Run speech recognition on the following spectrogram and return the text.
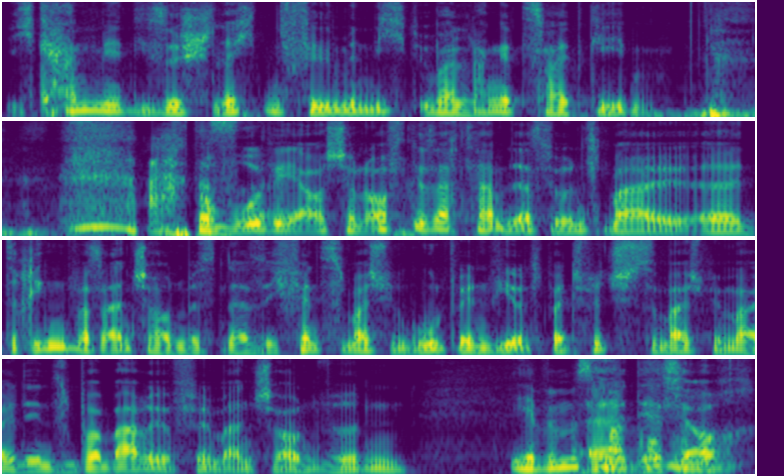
ich kann mir diese schlechten Filme nicht über lange Zeit geben. Ach, das, Obwohl wir ja auch schon oft gesagt haben, dass wir uns mal äh, dringend was anschauen müssten. Also ich fände es zum Beispiel gut, wenn wir uns bei Twitch zum Beispiel mal den Super Mario-Film anschauen würden. ja, wir müssen Äh, mal der gucken. ist ja auch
